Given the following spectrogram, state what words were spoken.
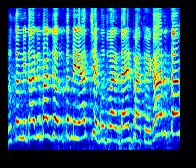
રુતમની તાલી પાડજો રુતમને યાદ છે, બુધવારે દાળ ભાત હોય. કા રૂતમ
